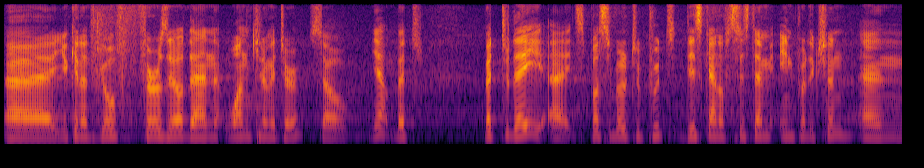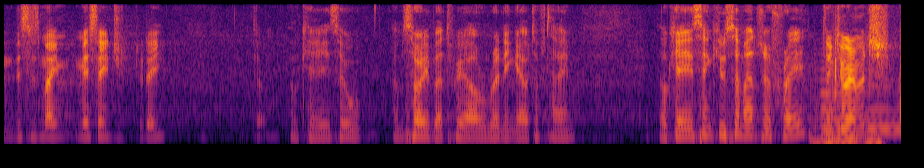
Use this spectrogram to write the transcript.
uh, you cannot go further than one kilometer. So yeah, but but today uh, it's possible to put this kind of system in production, and this is my message today. So. Okay, so I'm sorry, but we are running out of time. Okay, thank you so much, Geoffrey. Thank you very much.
